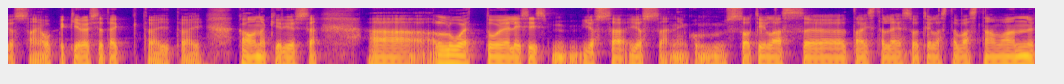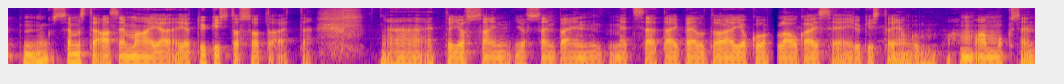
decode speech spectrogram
jossain oppikirjoissa tai, tai, tai kaunokirjoissa ää, luettu, eli siis jossa, jossa niin kuin sotilas ää, taistelee sotilasta vastaan, vaan nyt niin kuin semmoista asemaa ja, ja tykistosota, että että jossain, jossain päin metsää tai peltoa joku laukaisee tykistä jonkun ammuksen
